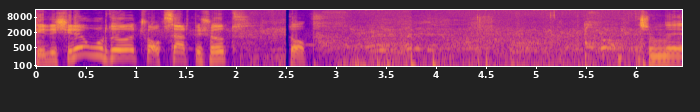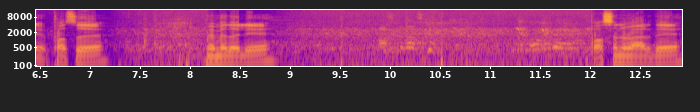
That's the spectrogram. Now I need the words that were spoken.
gelişine vurdu. Çok sert bir şut. Top. Şimdi pası Mehmet Ali pasını verdi.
